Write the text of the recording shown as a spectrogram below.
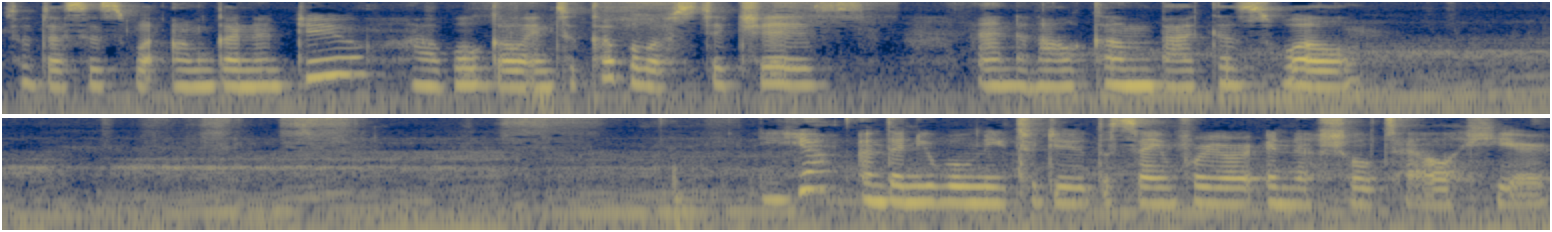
So this is what I'm gonna do. I will go into a couple of stitches and then I'll come back as well yeah and then you will need to do the same for your initial tail here.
